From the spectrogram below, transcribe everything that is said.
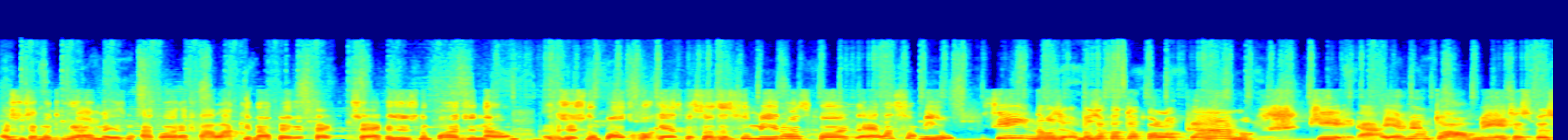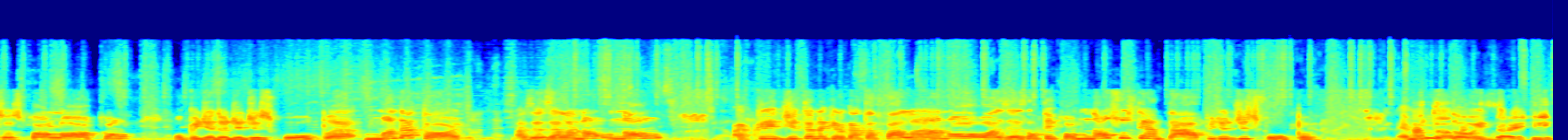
A gente é muito cruel mesmo. Agora, falar que não teve fact-check, a gente não pode, não. A gente não pode porque as pessoas assumiram as coisas. Ela assumiu. Sim, não, mas o que eu tô colocando que ah, eventualmente as pessoas colocam o pedido de desculpa mandatório. Às vezes ela não, não acredita naquilo que ela tá falando, ou, ou às vezes não tem como não sustentar o pedido de desculpa. É muito ah, não, doido. Mas isso aí,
